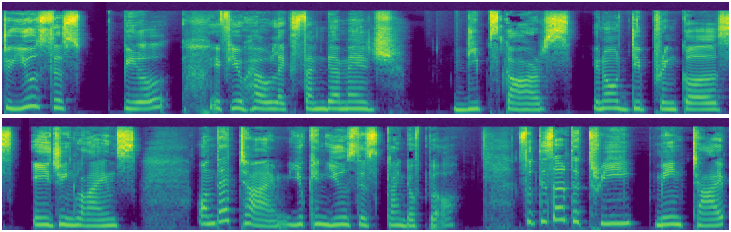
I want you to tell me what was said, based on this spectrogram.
to use this peel if you have like sun damage deep scars you know, deep wrinkles, aging lines, on that time you can use this kind of pill. So these are the three main type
